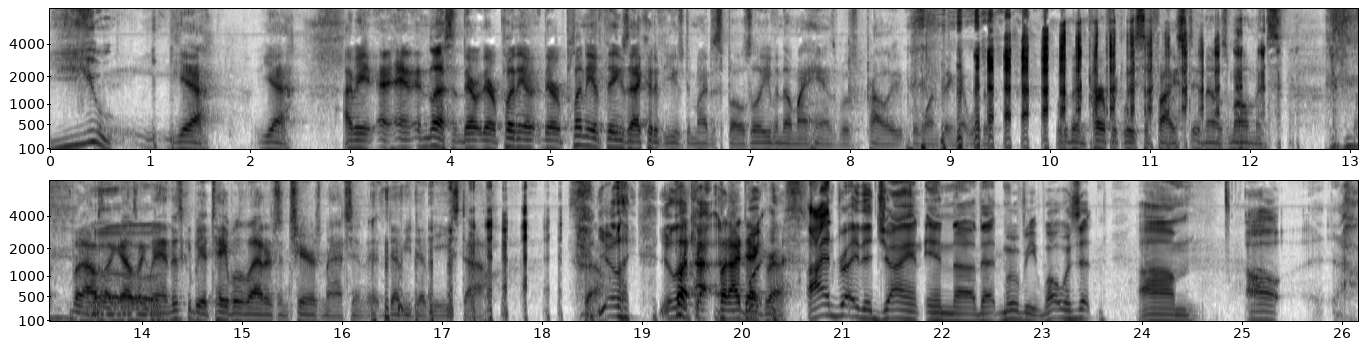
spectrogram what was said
you, you. yeah, yeah. I mean, and, and listen, there there are plenty of there are plenty of things that I could have used at my disposal, even though my hands was probably the one thing that would have would have been perfectly sufficed in those moments. But I was like, I was like, man, this could be a tables, ladders, and chairs match in uh, WWE style. So You're like, you're But like, I- but I what- digress. Andre the Giant in uh, that movie. What was it? Um, oh, oh,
